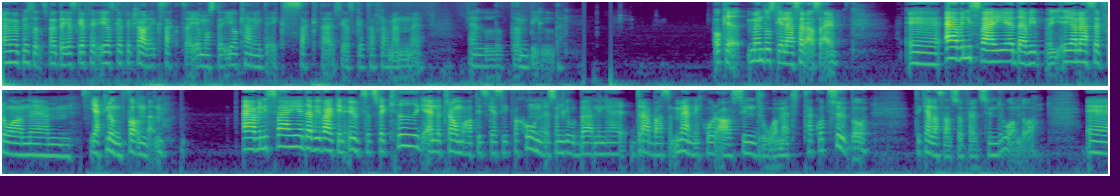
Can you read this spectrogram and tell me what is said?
Ja men precis, vänta jag ska, för, jag ska förklara exakt så här. Jag, måste, jag kan inte exakt här så jag ska ta fram en, eh, en liten bild. Okej, men då ska jag läsa det här så här. Eh, även i Sverige där vi, jag läser från eh, Hjärt-Lungfonden. Även i Sverige där vi varken utsätts för krig eller traumatiska situationer som jordbävningar drabbas människor av syndromet Takotsubo. Det kallas alltså för ett syndrom då. Eh,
